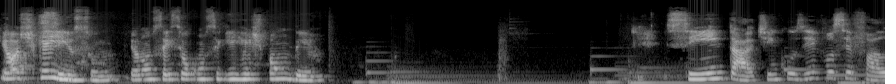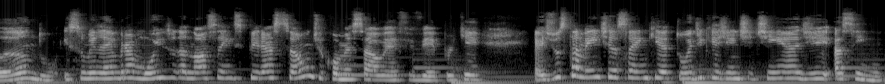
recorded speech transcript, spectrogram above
eu acho que é Sim. isso. Eu não sei se eu consegui responder. Sim, Tati. Inclusive, você falando, isso me lembra muito da nossa inspiração de começar o EFV, porque é justamente essa inquietude que a gente tinha de, assim,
